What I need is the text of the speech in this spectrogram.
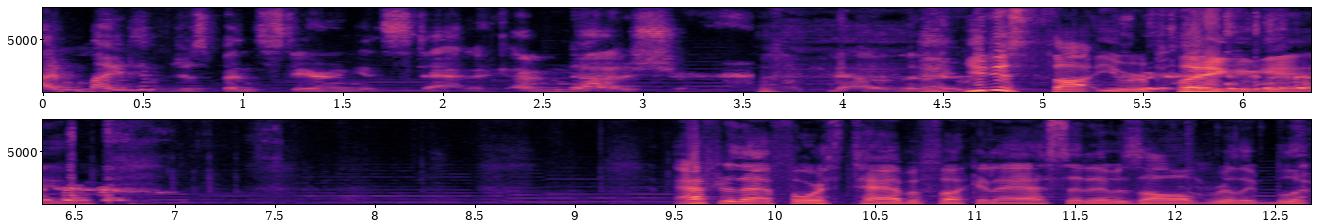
I might have just been staring at static. I'm not sure. Now that I You just thought you were playing a game. After that fourth tab of fucking acid, it was all really blurry.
